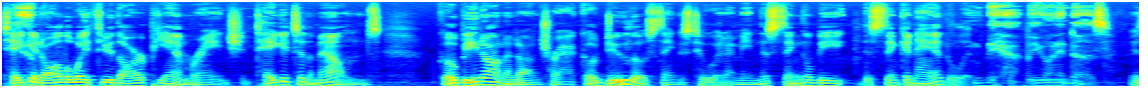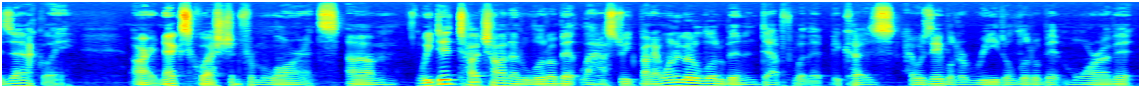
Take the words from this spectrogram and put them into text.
Take it all the way through the RPM range. Take it to the mountains. Go beat on it on track. Go do those things to it. I mean, this thing will be this thing can handle it. Be happy when it does. Exactly. All right, next question from Lawrence. Um, we did touch on it a little bit last week, but I want to go a little bit in depth with it because I was able to read a little bit more of it.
